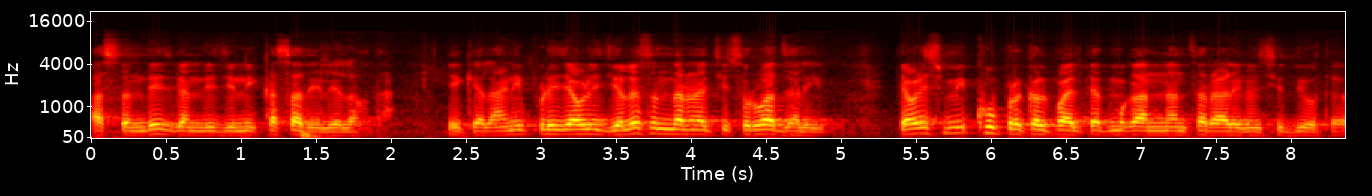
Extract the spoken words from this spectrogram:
हा संदेश गांधीजींनी कसा दिलेला होता हे केला. आणि पुढे ज्यावेळी जलसंधारणाची सुरुवात झाली त्यावेळेस मी खूप प्रकल्प आले. त्यात मग अण्णांचं राळेगण सिद्धी होतं.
